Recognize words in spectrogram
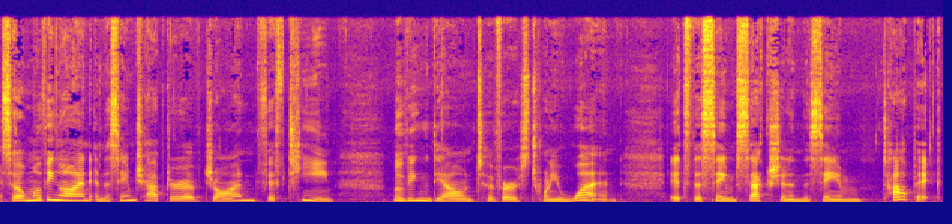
So, moving on in the same chapter of John 15, moving down to verse 21, it's the same section and the same topic.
